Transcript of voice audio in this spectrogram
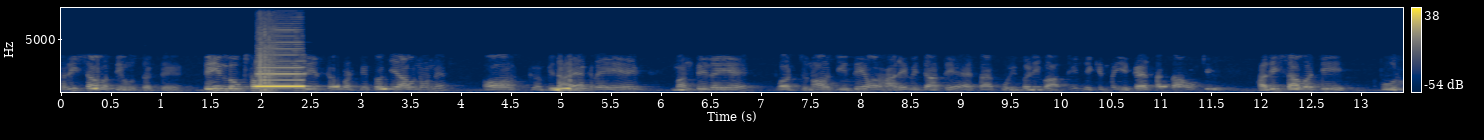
हरीश रावत ही हो सकते हैं। तीन लोकसभा, देश का प्रतिनिधित्व किया उन्होंने, और विधायक रहे हैं, मंत्री रहे हैं और चुनाव जीते और हारे भी जाते हैं ऐसा कोई बड़ी बात नहीं। लेकिन मैं ये कह सकता हूँ कि हरीश रावत जी पूर्व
